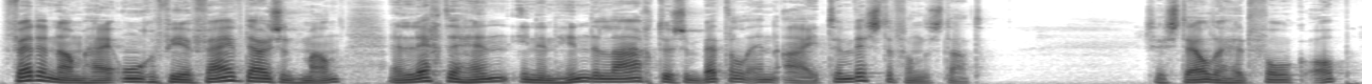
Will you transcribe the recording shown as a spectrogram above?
Verder nam hij ongeveer vijfduizend man en legde hen in een hinderlaag tussen Bethel en Ai, ten westen van de stad. Zij stelden het volk op,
